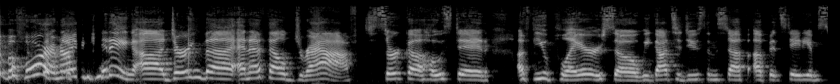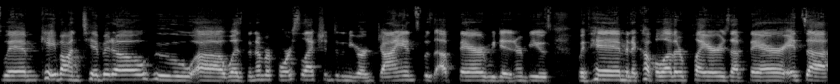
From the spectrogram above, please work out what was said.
it before. I'm not even kidding. Uh, during the NFL draft, Circa hosted a few players. So we got to do some stuff up at Stadium Swim. Kayvon Thibodeaux, who uh, was the number four selection to the New York Giants, was up there. We did interviews with him and a couple other players up there. It's a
